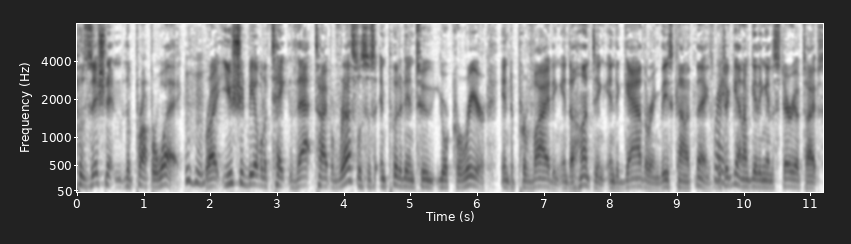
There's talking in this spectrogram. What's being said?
position it the proper way, mm-hmm. right? You should be able to take that type of restlessness and put it into your career, into providing, into hunting, into gathering, these kind of things. Which again, I'm getting into stereotypes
